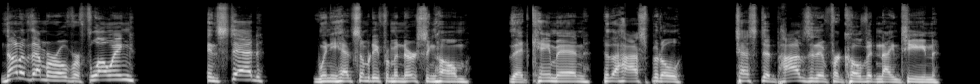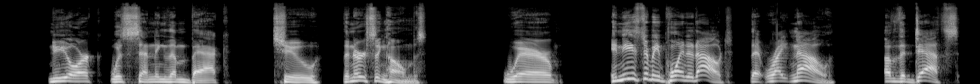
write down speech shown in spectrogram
none of them are overflowing. Instead, when you had somebody from a nursing home that came in to the hospital, tested positive for COVID 19, New York was sending them back to the nursing homes where it needs to be pointed out that right now, of the deaths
